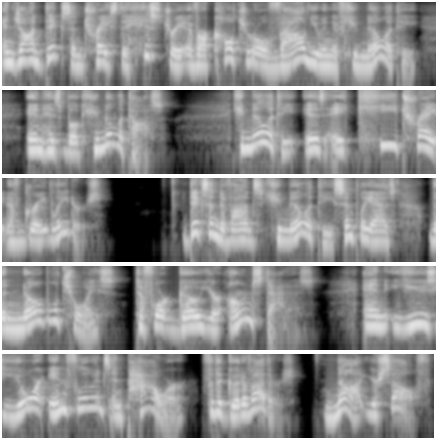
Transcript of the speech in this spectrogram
And John Dickson traced the history of our cultural valuing of humility in his book Humilitas. Humility is a key trait of great leaders. Dickson defines humility simply as the noble choice to forego your own status and use your influence and power for the good of others, not yourself.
